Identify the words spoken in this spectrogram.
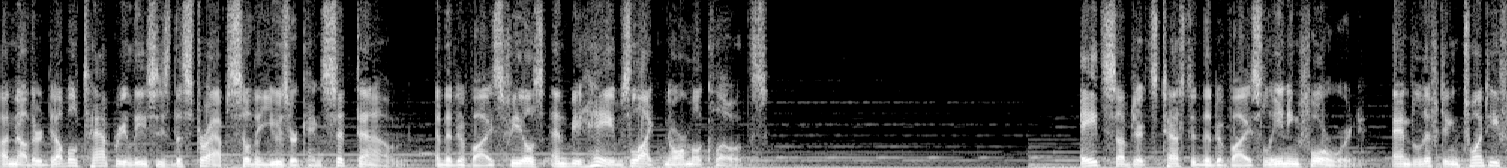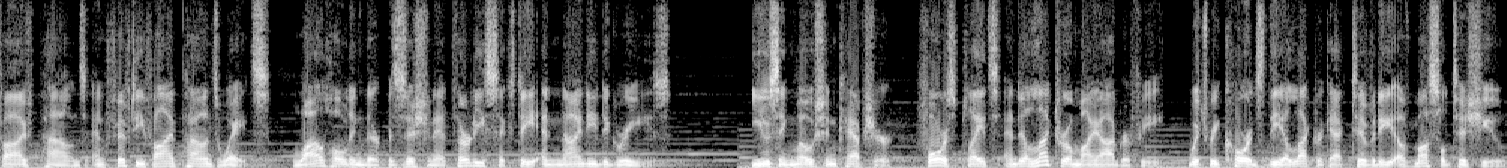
another double tap releases the straps so the user can sit down, and the device feels and behaves like normal clothes. Eight subjects tested the device leaning forward and lifting 25 pounds and 55 pounds weights while holding their position at 30, 60 and 90 degrees. Using motion capture, force plates and electromyography, which records the electric activity of muscle tissue,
